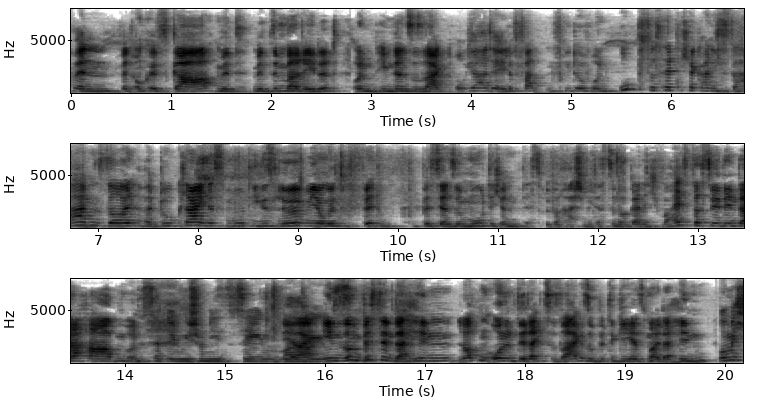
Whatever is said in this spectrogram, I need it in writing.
wenn, wenn Onkel Scar mit, mit Simba redet und ihm dann so sagt, oh ja, der Elefantenfriedhof und ups, das hätte ich ja gar nicht sagen sollen, aber du kleines, mutiges Löwenjunge, du, du, bist ja so mutig und das überrascht mich, dass du noch gar nicht weißt, dass wir den da haben und Das hat irgendwie schon die same ja, Vibes. ihn so ein bisschen dahin locken, ohne direkt zu sagen, so bitte geh jetzt mal dahin. Wo mich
